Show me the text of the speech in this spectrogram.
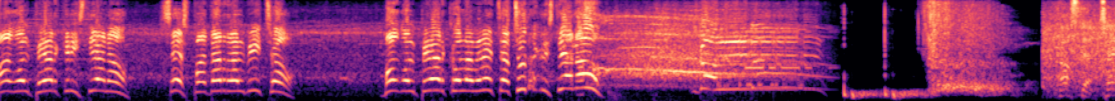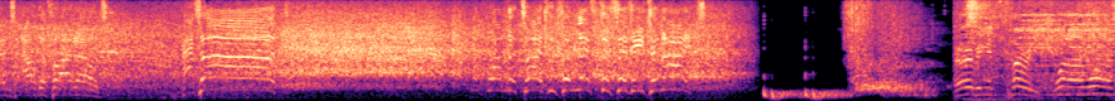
Va a golpear Cristiano. Se espatarra el bicho. Va a golpear con la derecha. Chuta Cristiano. Gol. Costa turns Alderweireld. Hazard! Won the title for Leicester City tonight! Irving and Curry one on one.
